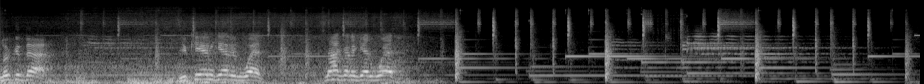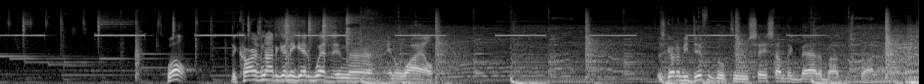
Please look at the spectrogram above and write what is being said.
Look at that. You can't get it wet. It's not gonna get wet. Well, the car's not gonna get wet in a, in a while. It's gonna be difficult to say something bad about this product.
